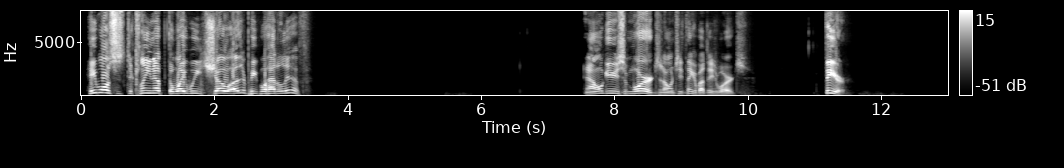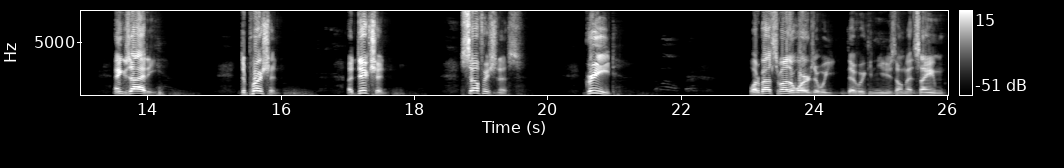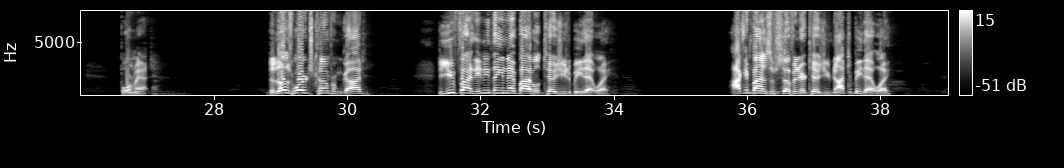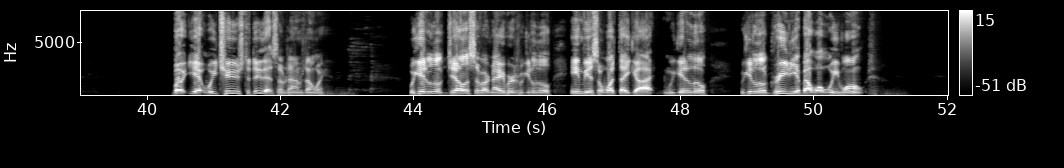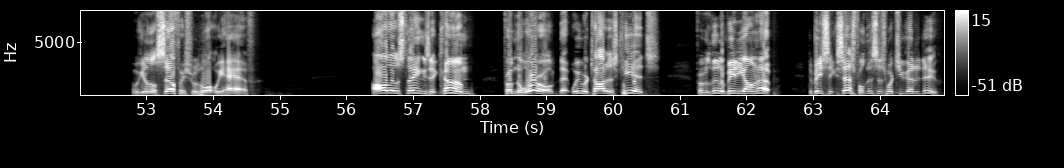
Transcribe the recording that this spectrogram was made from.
He wants us to clean up the way we show other people how to live. And I want to give you some words, and I want you to think about these words fear, anxiety, depression, addiction, selfishness, greed. What about some other words that we that we can use on that same format? Do those words come from God? Do you find anything in that Bible that tells you to be that way? I can find some stuff in there that tells you not to be that way. But yet we choose to do that sometimes, don't we? We get a little jealous of our neighbors, we get a little envious of what they got, and we get a little we get a little greedy about what we want. We get a little selfish with what we have. All those things that come from the world that we were taught as kids from a little bitty on up. To be successful, this is what you got to do.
